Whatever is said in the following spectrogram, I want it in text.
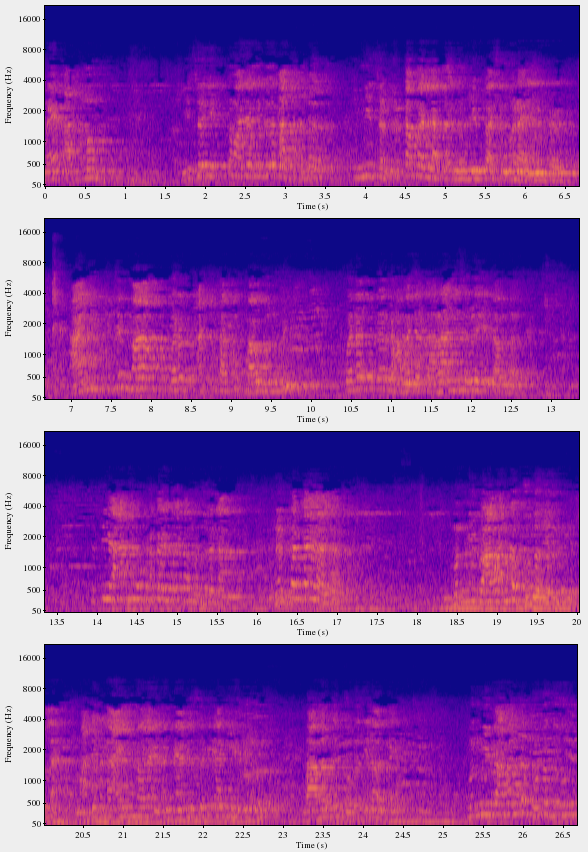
मैं आत्मा हिचं इतकं माझ्या मित्र का झालं? मी सटर कापायला लागलं म्हणजे लिफ्ट अशी उभं आणि तिथेच मला परत अशी सारखी भाव मी परत घामाच्या धारा आणि सगळं हे चालू झालं तर ते अशा प्रकारे मला म्हटलं ना नंतर काय झालं? मग मी बाबांचा फोटो घेऊन घेतला. माझ्याकडे आई मला आहे ना ज्ञानेश्वरी आणि हे दिलं बाबांचा फोटो दिला होता. मग मी बाबांचा फोटो घेऊन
